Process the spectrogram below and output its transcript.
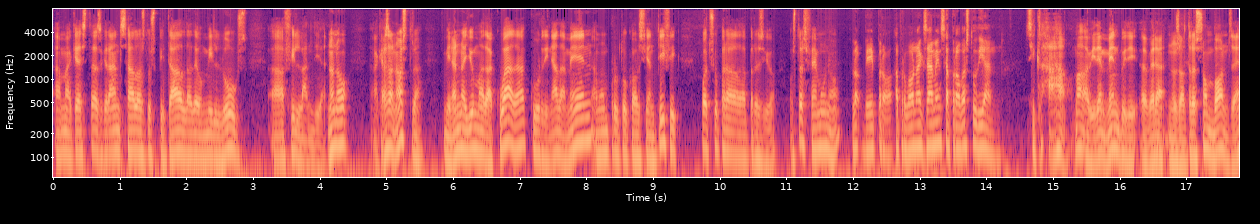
amb aquestes grans sales d'hospital de 10.000 lux a Finlàndia, no, no, a casa nostra, mirant una llum adequada, coordinadament, amb un protocol científic, pot superar la depressió. Ostres, fem-ho, no? Però, bé, però aprovar un examen s'aprova estudiant. Sí, clar, home, evidentment, vull dir, a veure, nosaltres som bons, eh?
